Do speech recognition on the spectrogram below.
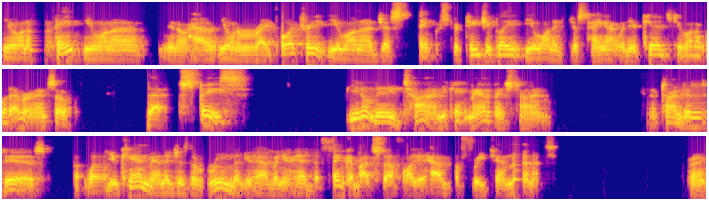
You want to paint, you want to, you know, have you want to write poetry, you want to just think strategically, you want to just hang out with your kids, you want to whatever. And so that space, you don't need time. You can't manage time. You know, time just is. But what you can manage is the room that you have in your head to think about stuff while you have a free 10 minutes. Right?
